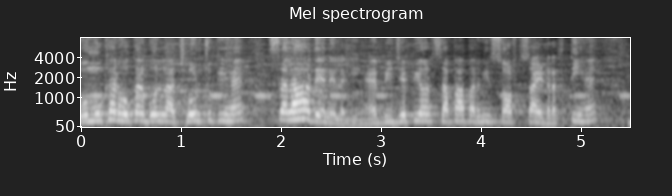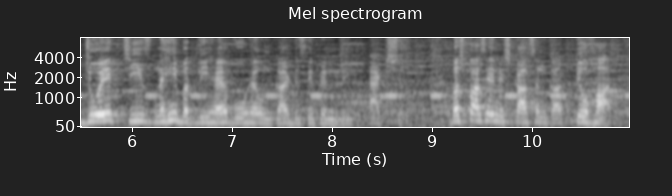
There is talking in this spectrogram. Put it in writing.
वो मुखर होकर बोलना छोड़ चुकी हैं, सलाह देने लगी हैं। बीजेपी और सपा पर भी सॉफ्ट साइड रखती हैं। जो एक चीज़ नहीं बदली है, वो है उनका डिसिप्लिनरी एक्शन बसपा से निष्कासन का त्योहार।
